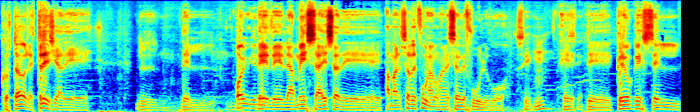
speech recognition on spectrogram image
costado la estrella de del, Hoy de, de la mesa esa de Amanecer de fútbol. Amanecer de fútbol. Sí. ¿Mm? Este, Creo que es el.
